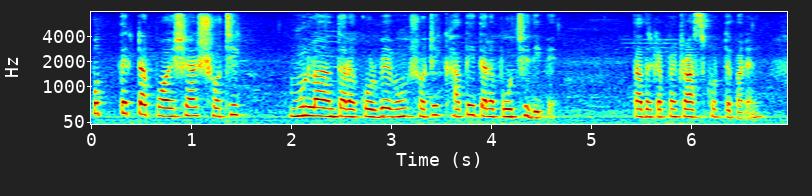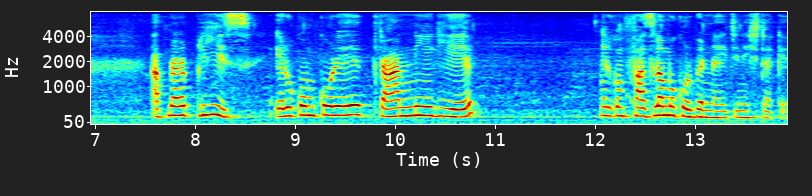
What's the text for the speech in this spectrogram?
প্রত্যেকটা পয়সার সঠিক মূল্যায়ন তারা করবে এবং সঠিক খাতেই তারা পৌঁছে দিবে। তাদেরকে আপনারা ট্রাস্ট করতে পারেন। আপনারা প্লিজ এরকম করে ত্রাণ নিয়ে গিয়ে এরকম ফাজলামো করবেন না এই জিনিসটাকে।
